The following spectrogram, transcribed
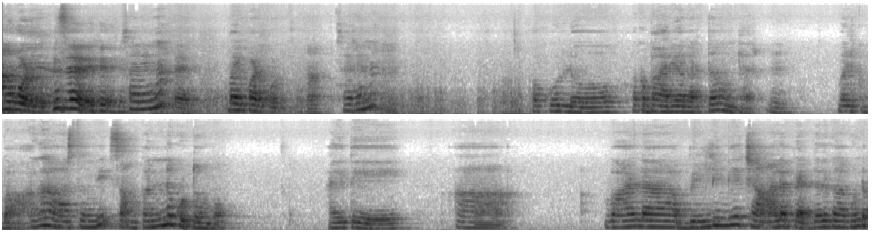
అనకూడదు. సరే. సరేనా? సరే. భయపడకూడదు. సరేనా? ఒక ఊళ్ళో ఒక భార్యాభర్త ఉంటారు. వాళ్ళకి బాగా ఆస్తుంది సంపన్న కుటుంబం అయితే వాళ్ళ బిల్డింగే చాలా పెద్దది కాకుండా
